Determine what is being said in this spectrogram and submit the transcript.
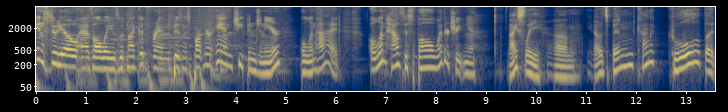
In studio, as always, with my good friend, business partner, and chief engineer, Olin Hyde. Olin, how's this fall weather treating you? nicely. Um, you know, it's been kind of cool, but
